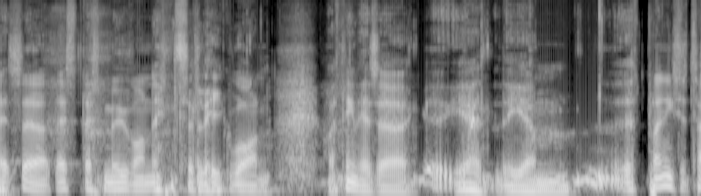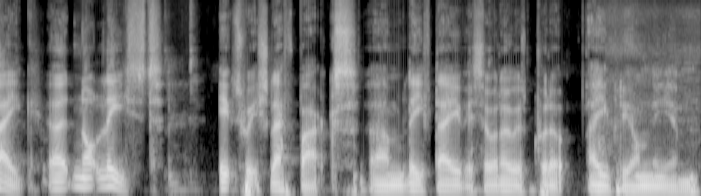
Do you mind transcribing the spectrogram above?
Let's uh, let's let's move on into League One. I think there's a yeah the um there's plenty to take. Uh, not least Ipswich left backs, um, Leif Davis, who I know was put up ably on the um,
